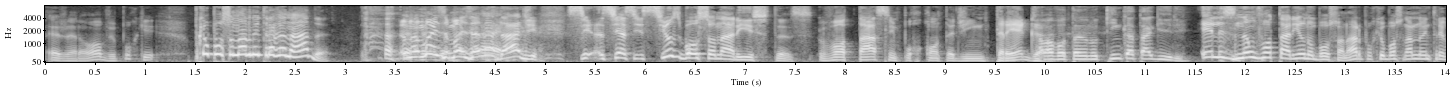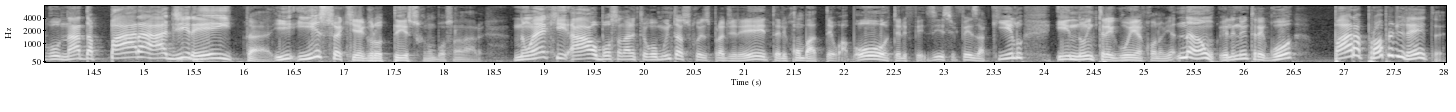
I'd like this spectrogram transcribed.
já, é- já era óbvio, por quê? Porque o Bolsonaro não entrega nada. Mas, mas é verdade. Se, se, assim, se os bolsonaristas votassem por conta de entrega, Tava votando no Kim Kataguiri. eles não votariam no Bolsonaro porque o Bolsonaro não entregou nada para a direita. E isso é que é grotesco no Bolsonaro. Não é que, ah, o Bolsonaro entregou muitas coisas para a direita, ele combateu o aborto, ele fez isso e fez aquilo e não entregou em economia. Não, ele não entregou para a própria direita.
